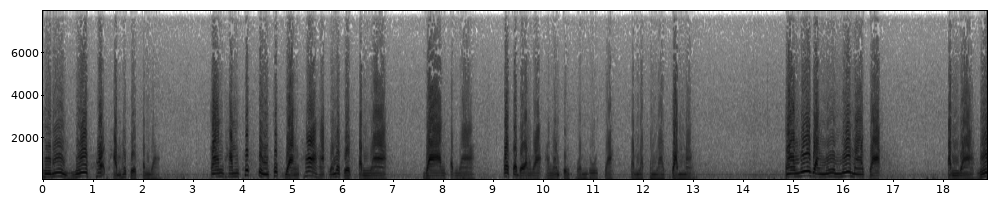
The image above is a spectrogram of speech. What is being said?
ธีนี้รู้เพราะทำให้เกิดปัญญา การทำทุกสิ่งทุกอย่างถ้าหากยังไม่เกิดปัญญาญาณปัญญา ก็แสดงว่าอันนั้นเป็นความรู้จากสำหรับปัญญาจำมาการรู้อย่างนี้รู้มาจาก ปัญญารู้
